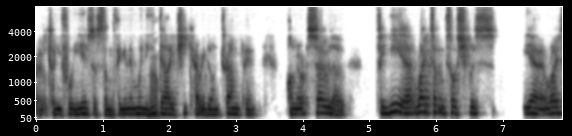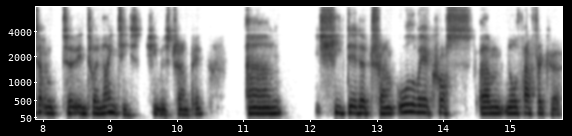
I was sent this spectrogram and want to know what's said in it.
about 24 years or something. And then when he wow. died, she carried on tramping on her solo for a year, right up until she was yeah, right up into into her 90s. She was tramping. Um, she did a tramp all the way across um, North Africa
